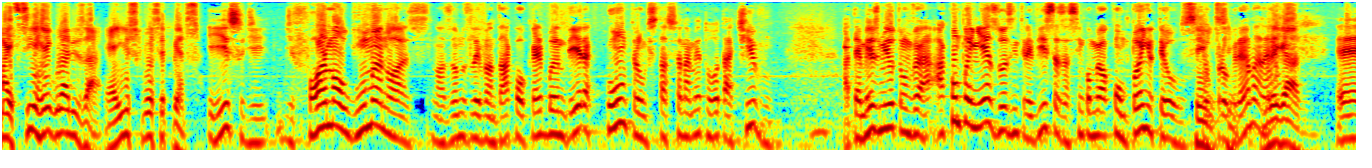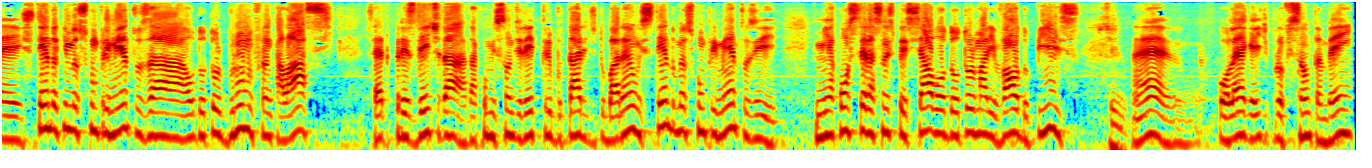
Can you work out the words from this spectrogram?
mas sim regularizar. É isso que você pensa? Isso, de, de forma alguma nós, nós vamos levantar qualquer bandeira contra um estacionamento rotativo. Até mesmo, Milton, acompanhei as duas entrevistas, assim como eu acompanho o teu, sim, teu programa, sim. né? Obrigado. É, estendo aqui meus cumprimentos ao doutor Bruno Francalassi, certo? Presidente da, da Comissão de Direito Tributário de Tubarão. Estendo meus cumprimentos e, minha consideração especial ao doutor Marivaldo Pires, né? colega aí de profissão também.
